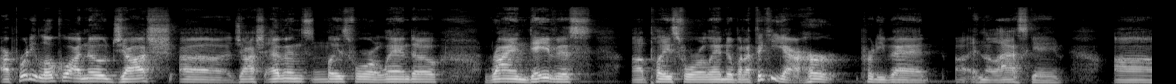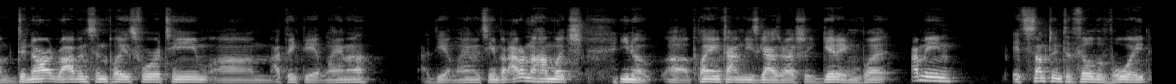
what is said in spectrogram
are pretty local. I know Josh uh, Josh Evans plays for Orlando. Ryan Davis uh, plays for Orlando, but I think he got hurt pretty bad uh, in the last game. Um, Denard Robinson plays for a team. Um, I think the Atlanta uh, the Atlanta team, but I don't know how much you know uh, playing time these guys are actually getting. But I mean, it's something to fill the void,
